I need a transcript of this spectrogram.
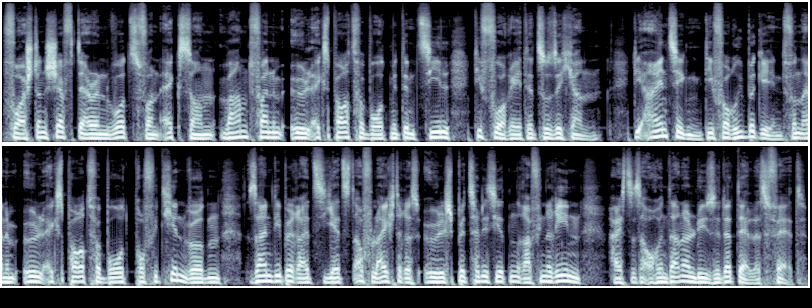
Vorstandschef Darren Woods von Exxon warnt vor einem Ölexportverbot mit dem Ziel, die Vorräte zu sichern. Die einzigen, die vorübergehend von einem Ölexportverbot profitieren würden, seien die bereits jetzt auf leichteres Öl spezialisierten Raffinerien, heißt es auch in der Analyse der Dallas Fed.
